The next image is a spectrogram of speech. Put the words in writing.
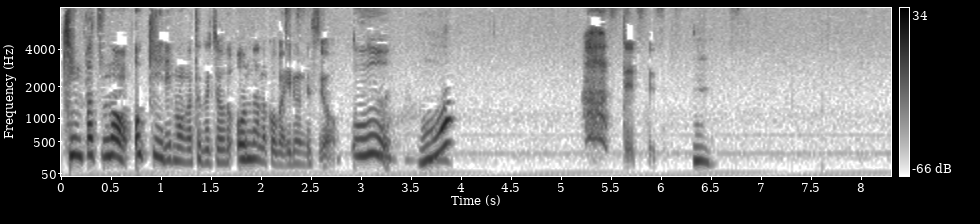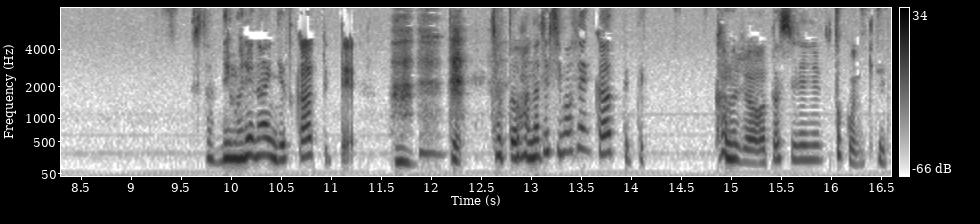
金髪の大きいリボンが特徴の女の子がいるんですよ。お。ーおって言って。うんそしたら、眠れないんですか？って言って、で、ちょっとお話ししませんか？って言って、彼女は私のとこに来てて、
